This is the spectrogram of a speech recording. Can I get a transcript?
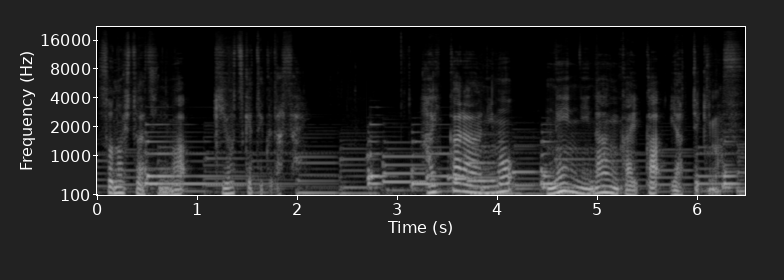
その人たちには気をつけてください。ハイカラーにも年に何回かやってきます。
